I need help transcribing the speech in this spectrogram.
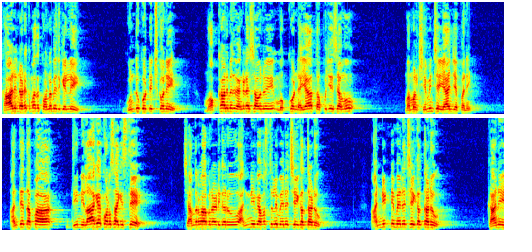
కాలి నడక మీద కొండ మీదకి వెళ్ళి గుండు కొట్టించుకొని మొక్కాల మీద వెంకటేశ్వర మొక్కోండి అయ్యా తప్పు చేశాము మమ్మల్ని క్షమించయ్యా అని చెప్పని. అంతే తప్ప దీన్ని ఇలాగే కొనసాగిస్తే చంద్రబాబు నాయుడు గారు అన్ని వ్యవస్థల్ని మేనేజ్ చేయగలుగుతాడు అన్నిటిని మేనేజ్ చేయగలుగుతాడు కానీ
